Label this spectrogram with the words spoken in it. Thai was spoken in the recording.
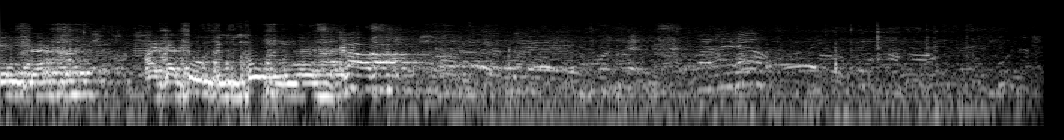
นิดนะอาจจะสู้ถึงทุ่มนะครับ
